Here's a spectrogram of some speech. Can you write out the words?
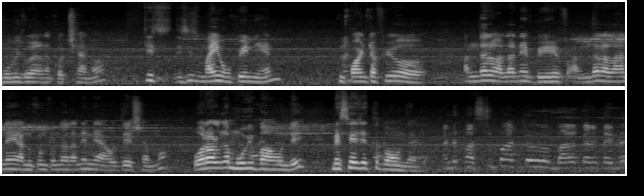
మూవీ చూడడానికి వచ్చాను. This this is my opinion in point of view అందరూ అలానే బిహేవ్ అందరూ అలానే అనుకుంటున్నారని నా ఉద్దేశము. ఓవరాల్గా మూవీ బాగుంది. మెసేజ్ అయితే బాగుందండి. అంటే ఫస్ట్ పార్ట్ బాగా కనెక్ట్ అయిందా?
